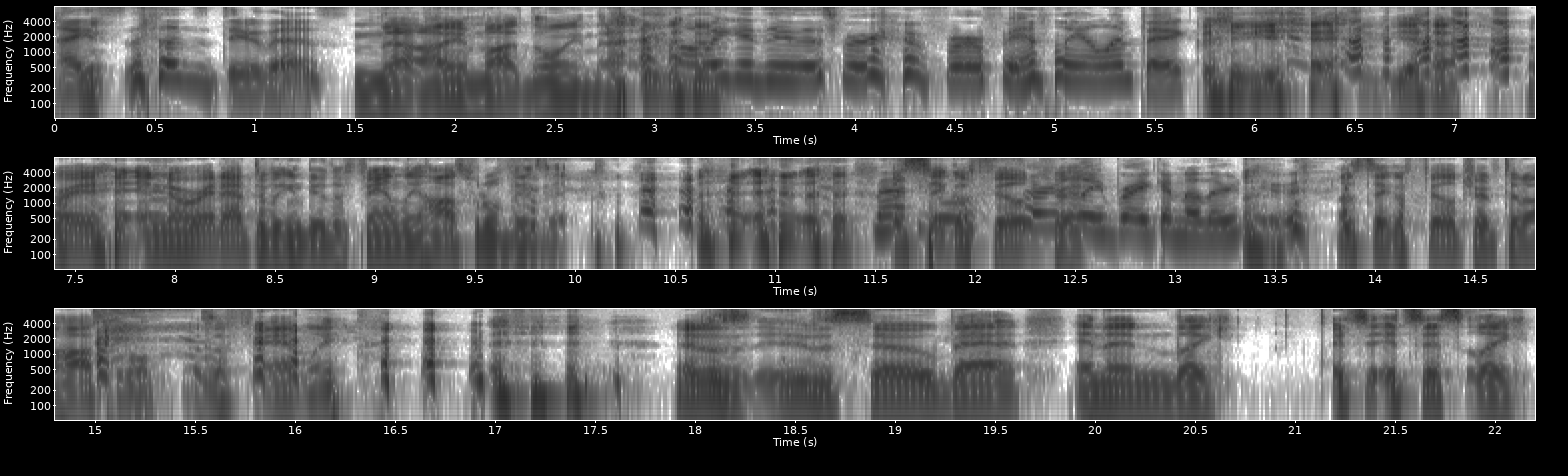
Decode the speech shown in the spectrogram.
I, let's do this. no, I am not doing that. Oh, we could do this for for Family Olympics. yeah, yeah. Right. And then right after we can do the family hospital visit. Let's take a field certainly trip. break another tooth. Let's take a field trip to the hospital as a family. it was it was so bad. And then like it's it's just like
